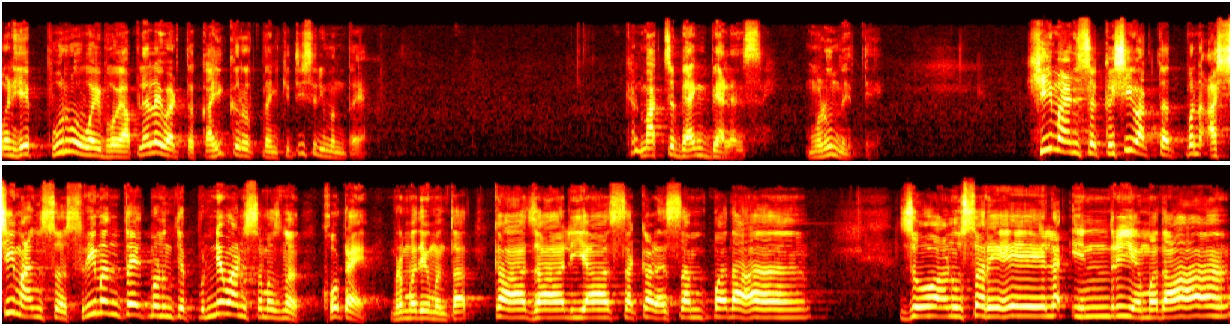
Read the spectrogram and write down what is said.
पण हे पूर्व वैभव आहे. आपल्यालाही वाटतं काही करत नाही किती श्रीमंत आहे. कारण मागचं बँक बॅलन्स आहे. म्हणून नाही ते. ही माणसं कशी वागतात? पण अशी माणसं श्रीमंत आहेत म्हणून ते पुण्यवान समजणं खोट आहे. ब्रह्मदेव म्हणतात का झालिया सकळ संपदा? जो अनुसरेल इंद्रिय मदा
